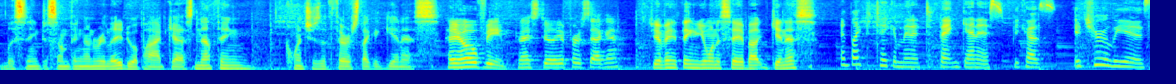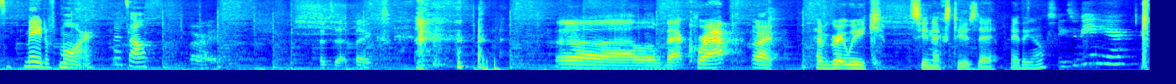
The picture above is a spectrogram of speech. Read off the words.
listening to something unrelated to a podcast. Nothing quenches a thirst like a Guinness. Hey, Hofi, can I steal you for a second? Do you have anything you want to say about Guinness? I'd like to take a minute to thank Guinness because it truly is made of more. That's all. All right. That's it. Thanks. Uh, I love that crap. All right. Have a great week. See you next Tuesday. Anything else? Thanks for being here.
